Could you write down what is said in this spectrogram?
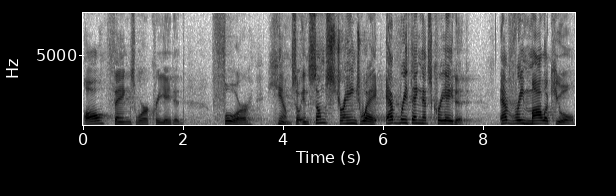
All things were created for him. So, in some strange way, everything that's created, every molecule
